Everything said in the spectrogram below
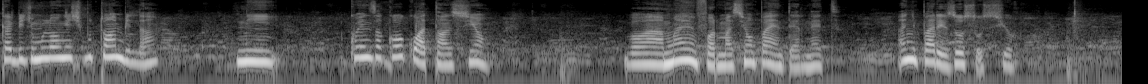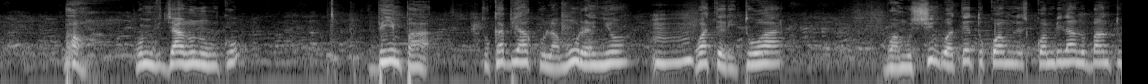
kabidi mulongeshi mutwambila ni kwenza koko attention. Bwa ma information pa internet. Anyi pa réseaux sociaux bon wumvijanu nunku. Bimpa tukabia kulamu reunion mm -hmm. wa territoire bwamushindwa te tukwambilanu bantu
